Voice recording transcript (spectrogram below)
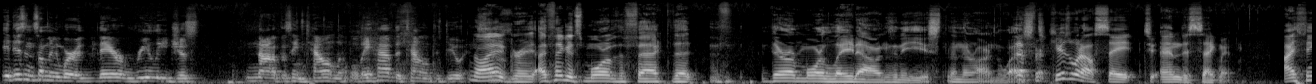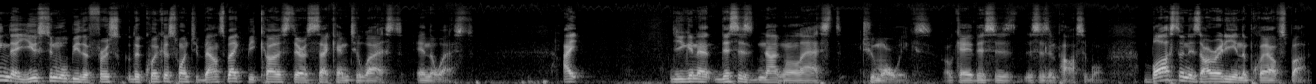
it isn't something where they're really just not at the same talent level. They have the talent to do it. No, I agree. I think it's more of the fact that there are more laydowns in the East than there are in the West. Here's what I'll say to end this segment. I think that Houston will be the first, the quickest one to bounce back because they're second to last in the West. I, you're gonna. This is not gonna last two more weeks. Okay, this is this is impossible. Boston is already in the playoff spot.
